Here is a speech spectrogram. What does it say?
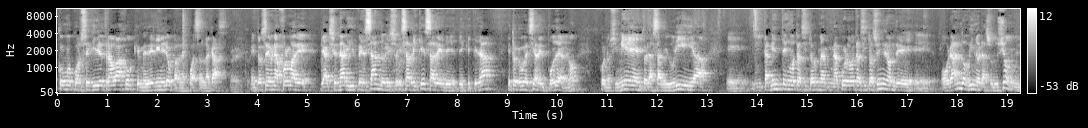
cómo conseguir el trabajo que me dé el dinero para después hacer la casa. Entonces es una forma de, accionar y ir pensando y eso, esa riqueza de, que te da, esto que vos decías, del poder, ¿no? Conocimiento, la sabiduría. Eh, y también tengo otra me acuerdo de otras situaciones donde eh, orando vino la solución,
